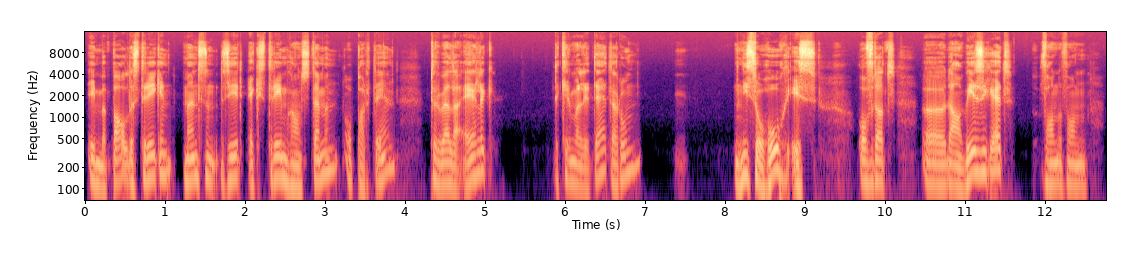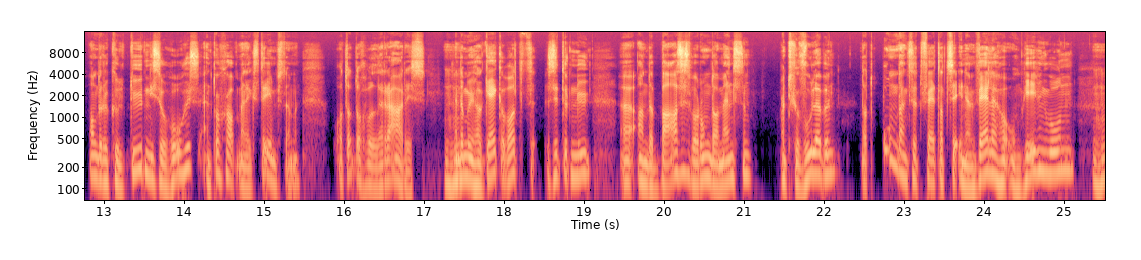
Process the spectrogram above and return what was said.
in bepaalde streken mensen zeer extreem gaan stemmen op partijen, terwijl dat eigenlijk de criminaliteit daarom niet zo hoog is. Of dat eh, de aanwezigheid van, van andere cultuur niet zo hoog is en toch gaat men extreem stemmen. Wat dat toch wel raar is. Mhm. En dan moet je gaan kijken, wat zit er nu eh, aan de basis waarom dat mensen het gevoel hebben dat ondanks het feit dat ze in een veilige omgeving wonen, Mhm.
